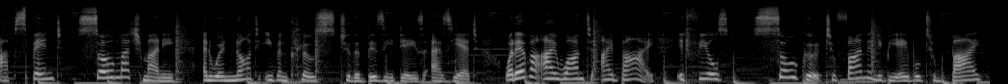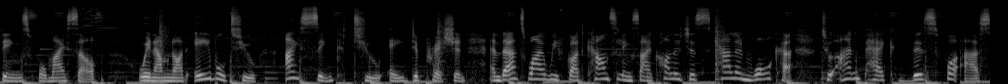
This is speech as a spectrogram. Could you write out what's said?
I've spent so much money and we're not even close to the busy days as yet. Whatever I want, I buy. It feels so good to finally be able to buy things for myself. When I'm not able to, I sink to a depression. And that's why we've got counseling psychologist Calynn Walker to unpack this for us,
